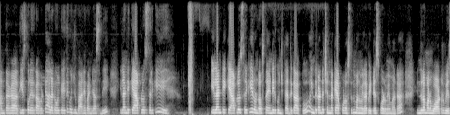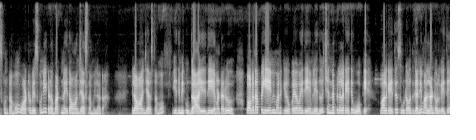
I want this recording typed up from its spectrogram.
అంతగా తీసుకోలేరు కాబట్టి అలాంటి వాళ్ళకి అయితే కొంచెం బాగానే పనిచేస్తుంది. ఇలాంటి క్యాప్లు వచ్చేసరికి ఇలాంటి క్యాప్లు వచ్చేసరికి రెండు వస్తాయండి. ఇది కొంచెం పెద్ద క్యాప్ ఎందుకంటే చిన్న క్యాప్ కూడా వస్తుంది. మనం ఇలా పెట్టేసుకోవడం అనమాట ఇందులో మనం వాటర్ వేసుకుంటాము. వాటర్ వేసుకుని ఇక్కడ బటన్ అయితే ఆన్ చేస్తాము ఇలాగా. ఇలా ఆన్ చేస్తాము. ఇది మీకు గా ఇది ఏమంటారు? పొగ తప్ప ఏమి మనకి ఉపయోగం అయితే ఏం లేదు. చిన్నపిల్లలకి అయితే ఓకే వాళ్ళకైతే సూట్ అవుతుంది కానీ మళ్ళీ వాళ్ళకైతే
